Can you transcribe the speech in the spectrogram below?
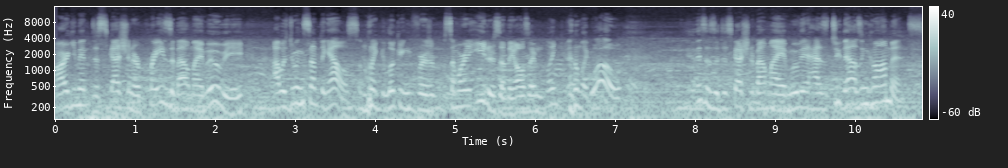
argument discussion or praise about my movie. I was doing something else. I'm like looking for somewhere to eat or something. All of a sudden like, i'm like whoa this is a discussion about my movie that has 2000 comments.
